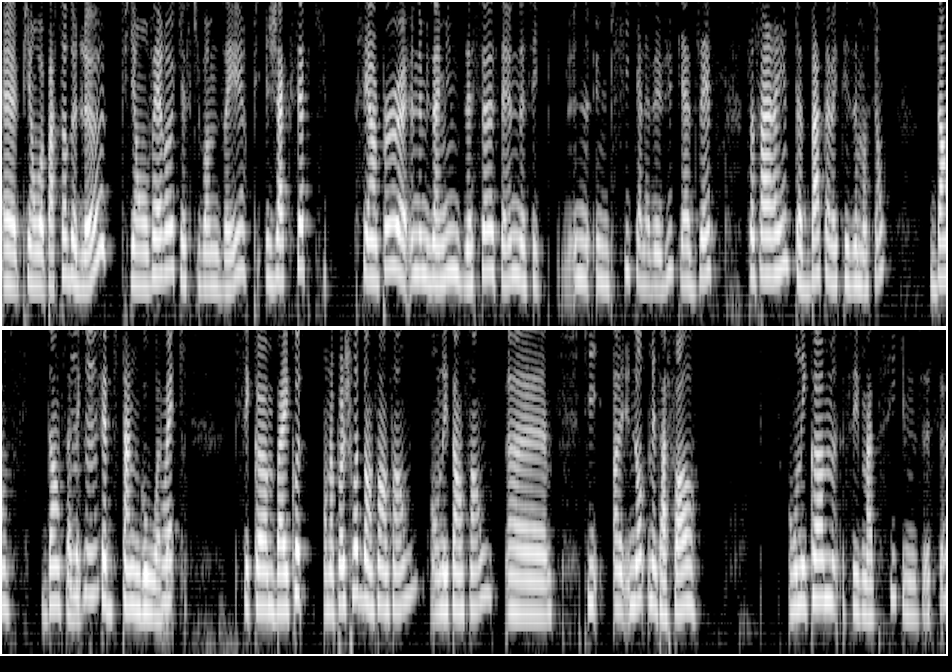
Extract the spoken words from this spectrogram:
Euh, puis on va partir de là, puis on verra qu'est-ce qu'il va me dire. Puis j'accepte qu'il. C'est un peu. Euh, une de mes amies me disait ça, c'était une de ses. Une, une psy qu'elle avait vue, puis elle disait Ça sert à rien de te battre avec tes émotions. Danse. Danse avec. Mm-hmm. Fais du tango avec. Puis c'est comme Ben écoute, on n'a pas le choix de danser ensemble on est ensemble. Euh, puis une autre métaphore, on est comme, c'est ma psy qui me disait ça,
